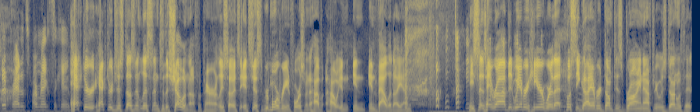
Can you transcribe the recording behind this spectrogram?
Brandon's for Mexican. Hector Hector just doesn't listen to the show enough, apparently. So it's it's just more reinforcement of how how in, in, invalid I am. He says, "Hey Rob, did we ever hear where that pussy guy ever dumped his brine after he was done with it?"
